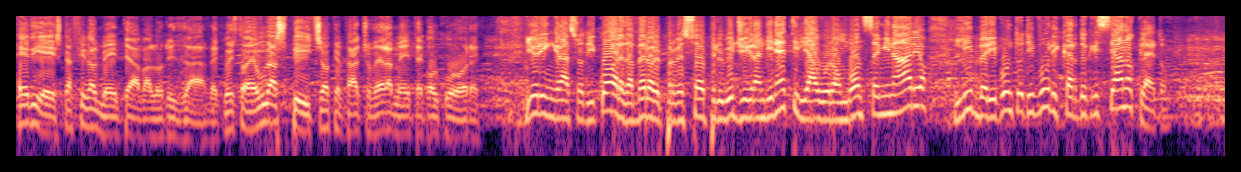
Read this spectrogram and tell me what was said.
e riesca finalmente a valorizzarle. Questo è un auspicio che faccio veramente col cuore. Io ringrazio di cuore davvero il professor Pierluigi Grandinetti, gli auguro un buon seminario, liberi.tv Riccardo Cristiano, Cleto.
